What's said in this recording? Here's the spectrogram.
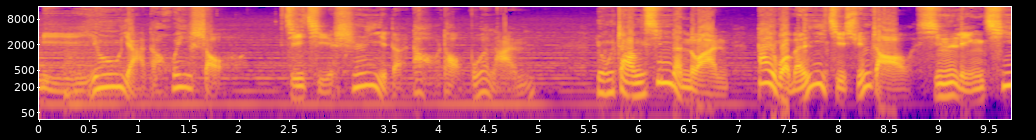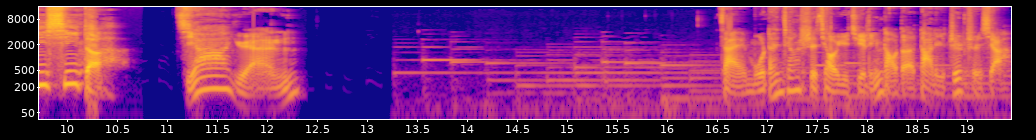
你优雅的挥手，激起诗意的道道波澜，用掌心的暖。带我们一起寻找心灵栖息的家园。在牡丹江市教育局领导的大力支持下，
